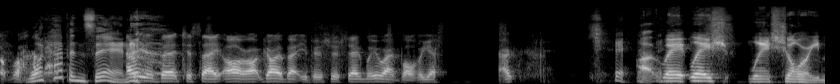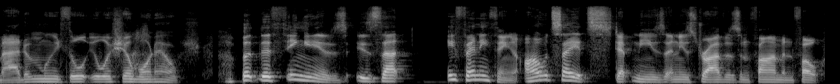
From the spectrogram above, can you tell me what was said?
What happens then? Ellie and Bert just say, "All right, go about your business, then. We won't bother you." No. Yeah. uh, we're, we're, sh- we're sorry, madam. We thought you were someone else. But the thing is, is that if anything, I would say it's Stepney's and his drivers and firemen fault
